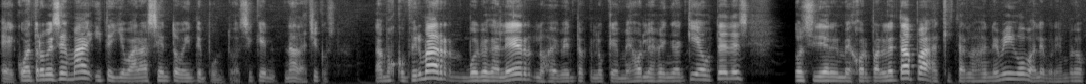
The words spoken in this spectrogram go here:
eh, cuatro veces más y te llevará 120 puntos. Así que nada, chicos. Vamos a confirmar, vuelven a leer los eventos, lo que mejor les venga aquí a ustedes, consideren mejor para la etapa, aquí están los enemigos, ¿vale? Por ejemplo,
